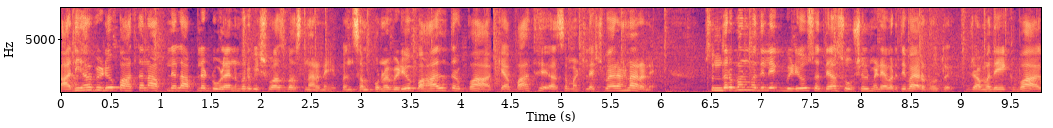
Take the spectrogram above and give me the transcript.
आधी हा व्हिडिओ पाहताना आपल्याला आपल्या डोळ्यांवर विश्वास बसणार नाही. पण संपूर्ण व्हिडिओ पाहाल तर वा क्या बात आहे असं म्हटल्याशिवाय राहणार नाही. सुंदरबनमधील एक व्हिडिओ सध्या सोशल मीडियावरती व्हायरल होतोय. ज्यामध्ये एक वाघ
